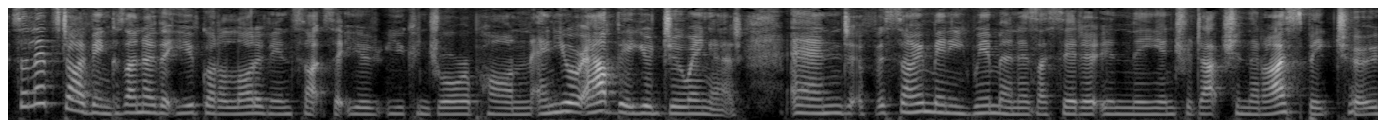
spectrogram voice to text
So let's dive in because I know that you've got a lot of insights that you you can draw upon and you're out there, you're doing it. And for so many women, as I said in the introduction that I speak to,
